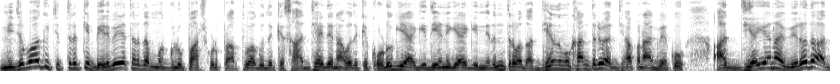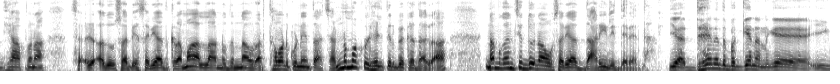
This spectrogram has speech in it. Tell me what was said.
ನಿಜವಾಗಿ ಚಿತ್ರಕ್ಕೆ ಬೇರೆ ಬೇರೆ ಥರದ ಮಗ್ಗಲು ಪಾರ್ಶ್ವಗಳು ಪ್ರಾಪ್ತವಾಗುವುದಕ್ಕೆ ಸಾಧ್ಯ ಇದೆ. ನಾವು ಅದಕ್ಕೆ ಕೊಡುಗೆಯಾಗಿ ದೇಣಿಗೆಯಾಗಿ ನಿರಂತರವಾದ ಅಧ್ಯಯನದ ಮುಖಾಂತರವೇ ಅಧ್ಯಾಪನ ಆಗಬೇಕು. ಅಧ್ಯಯನವಿರದ ಅಧ್ಯಾಪನ ಸ- ಅದು ಸರಿ ಸರಿಯಾದ ಕ್ರಮ ಅಲ್ಲ ಅನ್ನೋದನ್ನು ಅವ್ರು ಅರ್ಥ ಮಾಡಿಕೊಂಡೆ ಅಂತ ಸಣ್ಣ ಮಕ್ಕಳು ಹೇಳ್ತಿರ್ಬೇಕಾದಾಗ ನಮಗನ್ಸಿದ್ದು ನಾವು ಸರಿಯಾದ ದಾರಿಯಲ್ಲಿದ್ದೇವೆ ಅಂತ. ಈ ಅಧ್ಯಯನದ ಬಗ್ಗೆ ನನಗೆ ಈಗ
